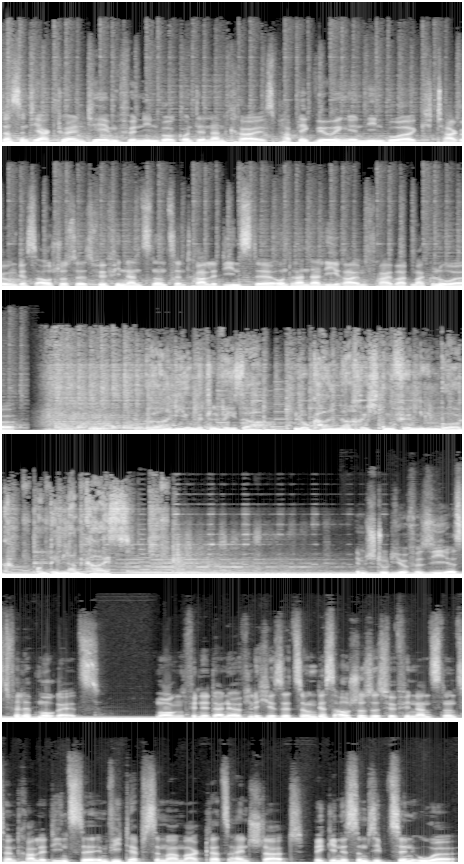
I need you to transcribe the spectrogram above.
Das sind die aktuellen Themen für Nienburg und den Landkreis. Public Viewing in Nienburg, Tagung des Ausschusses für Finanzen und zentrale Dienste und Randalierer im Freibad Maglohe. Radio Mittelweser. Lokalnachrichten für Nienburg und den Landkreis. Im Studio für Sie ist Philipp Moritz. Morgen findet eine öffentliche Sitzung des Ausschusses für Finanzen und zentrale Dienste im Vitebszimmer Marktplatz 1 statt. Beginn ist um 17 Uhr.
